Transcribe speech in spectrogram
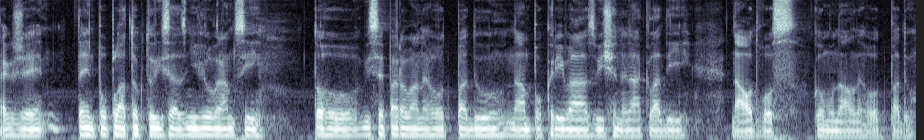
Takže ten poplatok, ktorý sa znížil v rámci toho vyseparovaného odpadu nám pokrýva zvýšené náklady na odvoz komunálneho odpadu.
